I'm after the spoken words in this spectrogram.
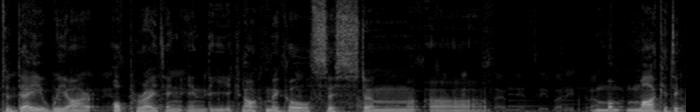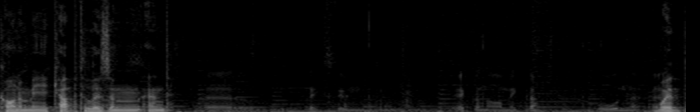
today we are operating in the economical system, uh, market economy, capitalism, and with,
